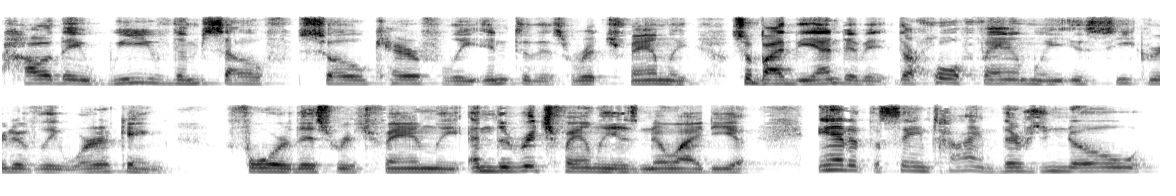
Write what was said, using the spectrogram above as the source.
how they weave themselves so carefully into this rich family. So by the end of it, their whole family is secretively working for this rich family, and the rich family has no idea. And at the same time, there's no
